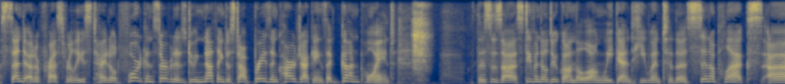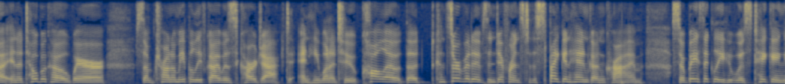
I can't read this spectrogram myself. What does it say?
sent out a press release titled Ford Conservatives Doing Nothing to Stop Brazen Carjackings at Gunpoint. This is uh, Steven Del Duca on the long weekend. He went to the Cineplex uh, in Etobicoke where some Toronto Maple Leaf guy was carjacked, and he wanted to call out the conservatives' indifference to the spike in handgun crime. So basically, he was taking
